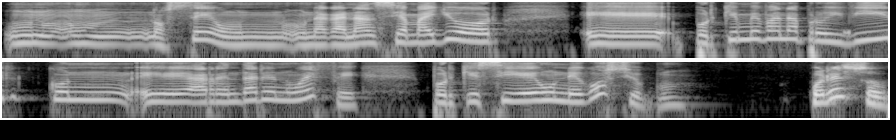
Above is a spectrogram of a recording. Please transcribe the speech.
un, no sé, una ganancia mayor, eh, ¿por qué me van a prohibir con eh, arrendar en UF? Porque si es un negocio. Por eso.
